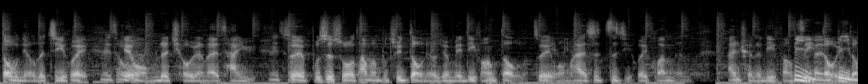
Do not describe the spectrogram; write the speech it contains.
斗牛的机会，没错，给我们的球员来参与，没错。所以不是说他们不去斗牛就没地方斗了，所以我们还是自己会关门，安全的地方自己斗一斗，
